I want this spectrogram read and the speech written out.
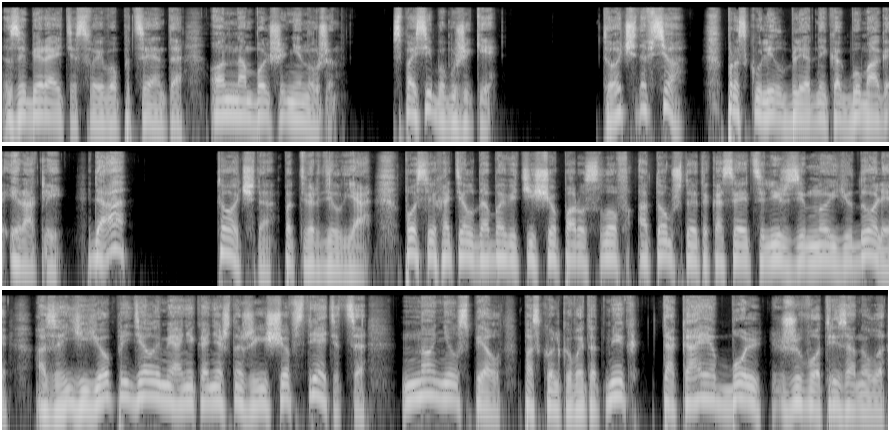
Забирайте своего пациента, он нам больше не нужен. Спасибо, мужики». «Точно все?» — проскулил бледный, как бумага, Ираклий. «Да?» «Точно», — подтвердил я. После хотел добавить еще пару слов о том, что это касается лишь земной юдоли, а за ее пределами они, конечно же, еще встретятся, но не успел, поскольку в этот миг такая боль живот резанула,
